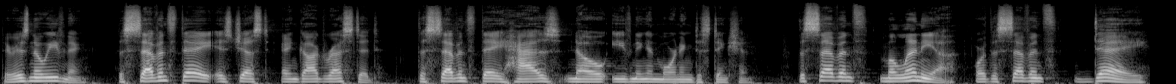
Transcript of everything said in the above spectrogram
There is no evening. The seventh day is just and God rested. The seventh day has no evening and morning distinction. The seventh millennia or the seventh day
